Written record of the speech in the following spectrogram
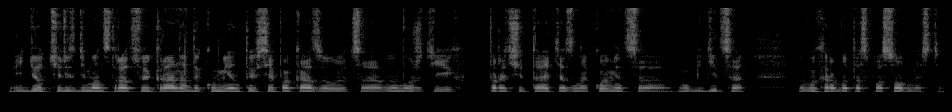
Идет через демонстрацию экрана, документы все показываются, вы можете их прочитать, ознакомиться, убедиться в их работоспособности.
